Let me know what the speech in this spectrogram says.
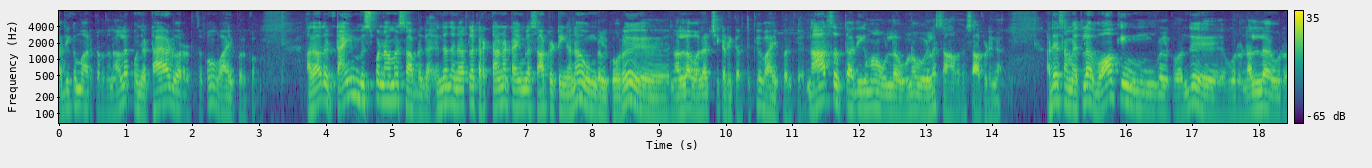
அதிகமாக இருக்கிறதுனால கொஞ்சம் டயர்டு வர்றதுக்கும் வாய்ப்பு இருக்கும். அதாவது டைம் மிஸ் பண்ணாமல் சாப்பிடுங்க. எந்தெந்த நேரத்தில் கரெக்டான டைமில் சாப்பிட்டுட்டிங்கன்னா உங்களுக்கு ஒரு நல்ல வளர்ச்சி கிடைக்கிறதுக்கு வாய்ப்பு இருக்குது நார் சத்து அதிகமாக உள்ள உணவுகளை சா சாப்பிடுங்க. அதே சமயத்தில் வாக்கிங் உங்களுக்கு வந்து ஒரு நல்ல ஒரு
